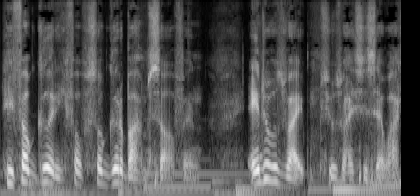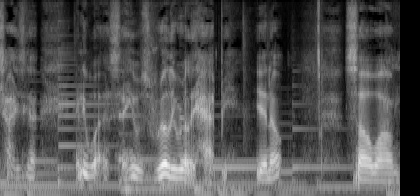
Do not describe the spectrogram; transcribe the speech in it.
he felt good. He felt so good about himself. And Angel was right. She was right. She said, "Watch how he's gonna," and he was. And he was really, really happy. You know. So, um,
